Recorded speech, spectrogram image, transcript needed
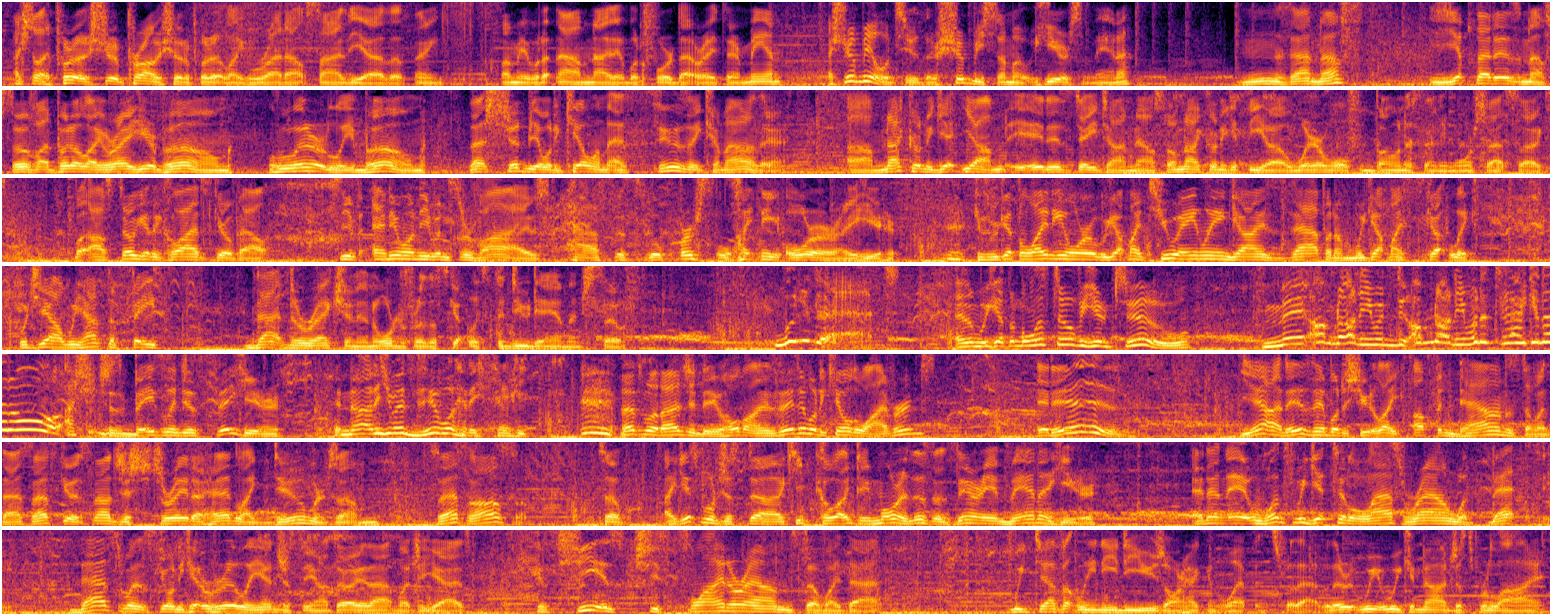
Actually, I put it. Should probably should have put it like right outside the uh, the thing. I'm able to. Nah, I'm not able to afford that right there, man. I should be able to. There should be some over here, some mana. Mm, is that enough? Yep, that is enough. So if I put it like right here, boom, literally boom, that should be able to kill them as soon as they come out of there. Uh, I'm not going to get, yeah, it is daytime now, so I'm not going to get the uh, werewolf bonus anymore, so that sucks. But I'll still get the kaleidoscope out, see if anyone even survives past this first lightning aura right here. Because we got the lightning aura, we got my two alien guys zapping them, we got my Scutlix, which, yeah, we have to face that direction in order for the Scutlix to do damage, so... Look at that! And we got the Ballista over here, too. Man, I'm not even I'm not even attacking at all. I should just basically just sit here and not even do anything. That's what I should do. Hold on, is it able to kill the wyverns? It is. Yeah, it is able to shoot like up and down and stuff like that, so that's good. It's not just straight ahead like Doom or something. So that's awesome. So I guess we'll just uh, keep collecting more of this Etherian mana here. And then it, once we get to the last round with Betsy, that's when it's going to get really interesting, I'll tell you that much, you guys. Because she is, she's flying around and stuff like that we definitely need to use our heckin' weapons for that. We, we cannot just rely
